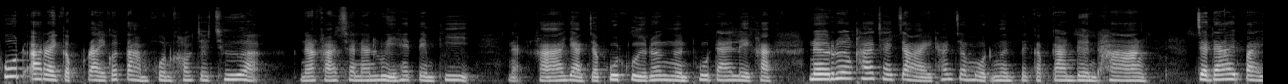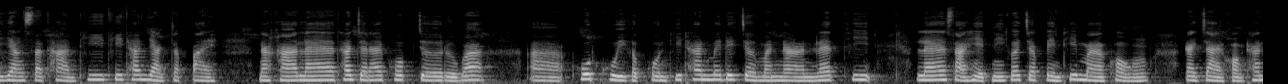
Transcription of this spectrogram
พูดอะไรกับใครก็ตามคนเขาจะเชื่อนะคะ ฉะนั้นลุยให้เต็มที่นะคะอยากจะพูดคุยเรื่องเงินพูดได้เลยค่ะ ในเรื่องค่าใช้จ่ายท่านจะหมดเงินไปกับการเดินทาง จะได้ไปยังสถานที่ที่ท่านอยากจะไปนะคะ และท่านจะได้พบเจอหรือว่าอ่า พูดคุยกับคนที่ท่านไม่ได้เจอมานานและที่และสาเหตุนี้ก็จะเป็นที่มาของรายจ่ายของท่าน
